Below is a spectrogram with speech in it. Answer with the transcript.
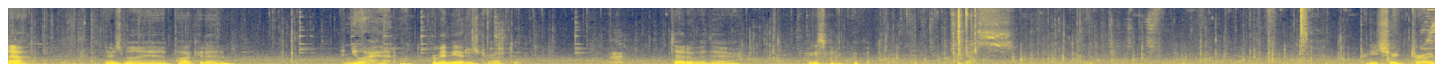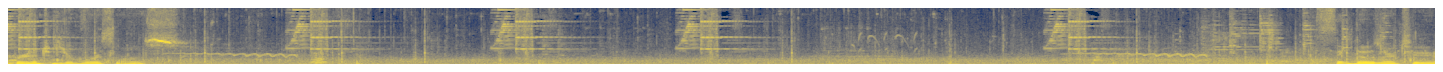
Ah, there's my uh, pocket item. I knew I had one. Or maybe I just dropped it. That over there. I guess I'm gonna equip it. Yes. Pretty sure dry branches are worthless. Think those are too.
